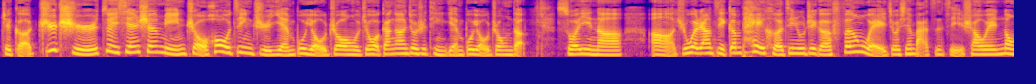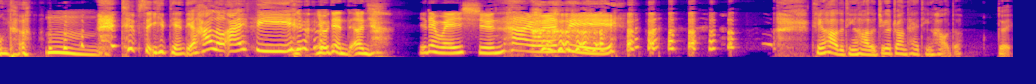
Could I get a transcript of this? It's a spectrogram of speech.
这个支持。最先声明，酒后禁止言不由衷。我觉得我刚刚就是挺言不由衷的，所以呢，呃，就是为了让自己更配合进入这个氛围，就先把自己稍微弄得嗯 tipsy 一点点。Hello，Ivy，有点呃，有点微醺。Hi，Wendy。挺好的，挺好的，这个状态挺好的。对，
